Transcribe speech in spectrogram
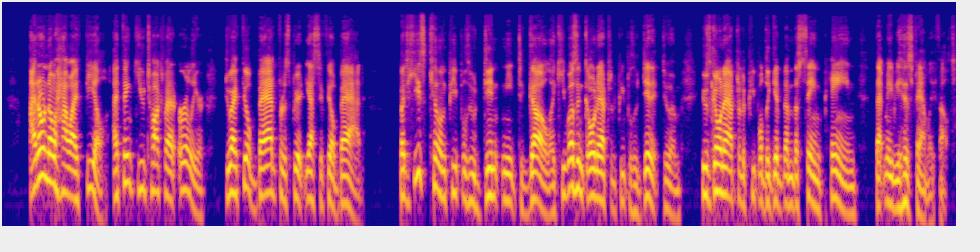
i don't know how i feel. I think you talked about it earlier. Do i feel bad for the spirit? Yes i feel bad. But he's killing people who didn't need to go. Like he wasn't going after the people who did it to him. He was going after the people to give them the same pain that maybe his family felt.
